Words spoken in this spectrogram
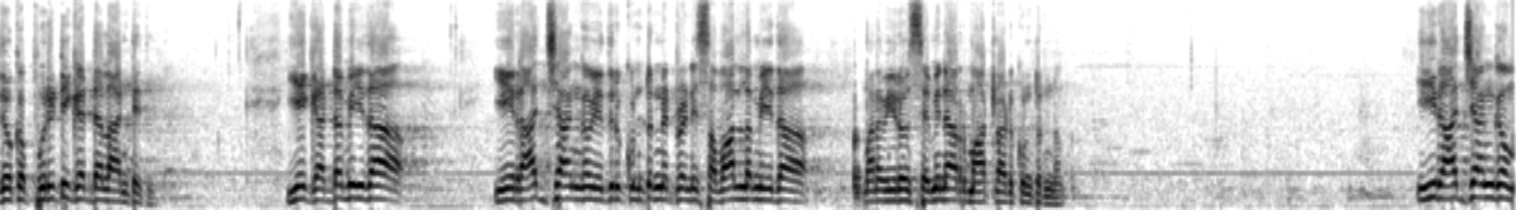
ఇది ఒక పురిటి గడ్డ లాంటిది. ఈ గడ్డ మీద ఏ రాజ్యాంగం ఎదుర్కొంటున్నటువంటి సవాళ్ళ మీద మనం ఈరోజు సెమినార్ మాట్లాడుకుంటున్నాం. ఈ రాజ్యాంగం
